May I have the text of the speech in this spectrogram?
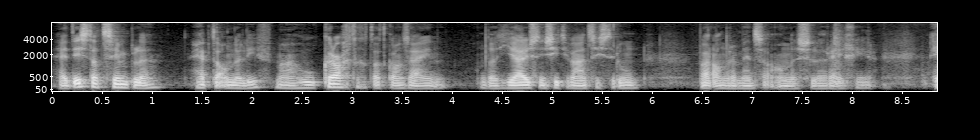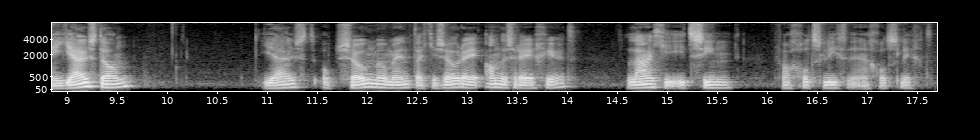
Het is dat simpele, heb de ander lief, maar hoe krachtig dat kan zijn om dat juist in situaties te doen waar andere mensen anders zullen reageren. En juist dan, juist op zo'n moment dat je zo anders reageert, laat je iets zien van Gods liefde en Gods licht.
